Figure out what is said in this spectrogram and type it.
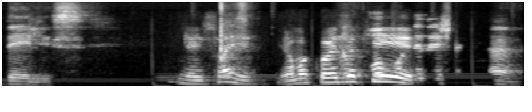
deles. É isso Mas aí. É uma coisa que. Deixar... Ah.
